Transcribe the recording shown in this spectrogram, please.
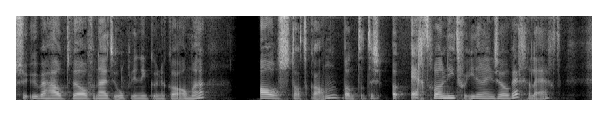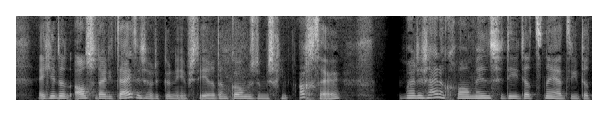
ze überhaupt wel vanuit die opwinding kunnen komen, als dat kan, want dat is echt gewoon niet voor iedereen zo weggelegd. Weet je, dat als ze daar die tijd in zouden kunnen investeren, dan komen ze er misschien achter. Maar er zijn ook gewoon mensen die dat, nou ja, die dat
